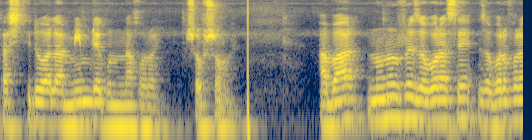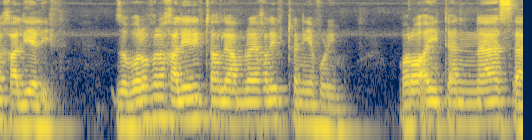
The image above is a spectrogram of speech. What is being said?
তাসদিদওয়ালা মিম রে গুন্না করয় সবসময় আবার নুনের উপরে জবর আছে জবরের পরে খালি আলিফ। জবরের পরে খালি আলিফ তাহলে আমরা এই আলিফটা নিয়ে পড়িম। ওয়ারা আইটান নাসা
